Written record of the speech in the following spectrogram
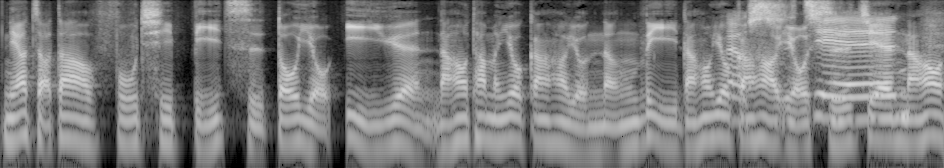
你要找到夫妻彼此都有意愿，然后他们又刚好有能力，然后又刚好有时间，然后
